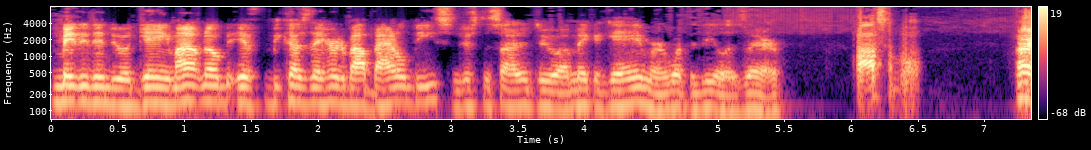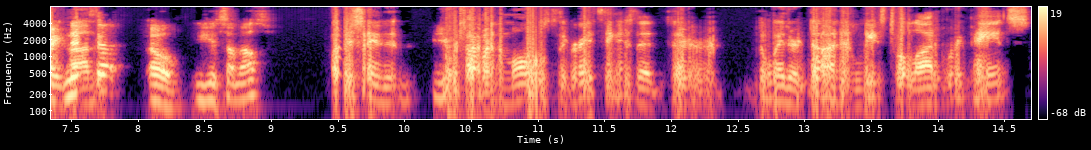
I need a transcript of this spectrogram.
made it into a game. I don't know if because they heard about Battle Beasts and just decided to uh, make a game or what the deal is there. possible. All right, next Um, up. Oh, you get something else? I'm just saying that you were talking about the molds. The great thing is that they're the way they're done. It leads to a lot of repaints.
